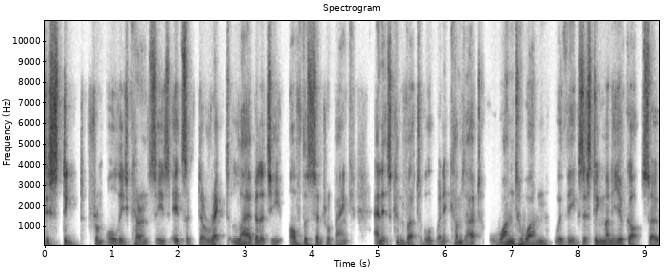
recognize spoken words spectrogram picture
distinct from all these currencies. It's a direct liability of the central bank and it's convertible when it comes out one to one with the existing money you've got. So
